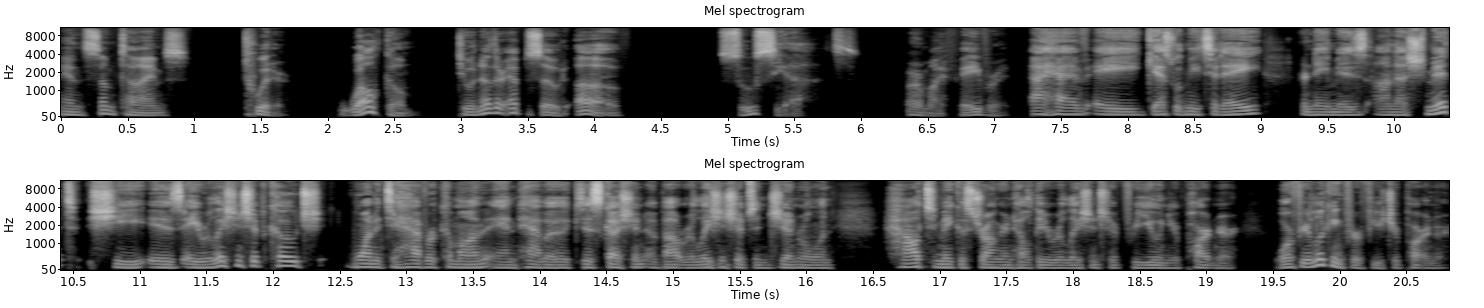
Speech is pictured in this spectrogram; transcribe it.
and sometimes Twitter. Welcome to another episode of Sucias, or my favorite. I have a guest with me today. Her name is Anna Schmitt. She is a relationship coach. Wanted to have her come on and have a discussion about relationships in general and how to make a stronger and healthier relationship for you and your partner, or if you're looking for a future partner.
